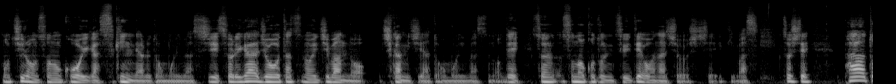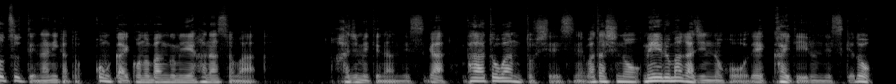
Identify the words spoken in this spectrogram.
もちろんその行為が好きになると思いますし、それが上達の一番の近道だと思いますので、そそのことについてお話をしていきます。そして、パート2って何かと、今回この番組で話すのは初めてなんですが、パート1としてですね、私のメールマガジンの方で書いているんですけど、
